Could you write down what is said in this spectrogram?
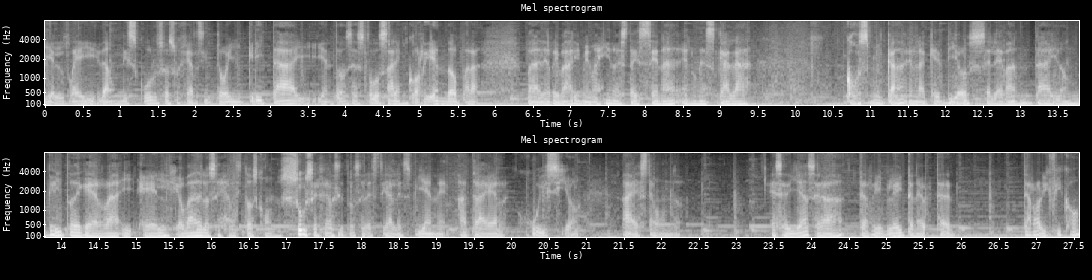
el rey da un discurso a su ejército y grita y, entonces todos salen corriendo para, para derribar y me imagino esta escena en una escala cósmica en la que Dios se levanta y da un grito de guerra y él, Jehová de los ejércitos, con sus ejércitos celestiales, viene a traer juicio a este mundo. Ese día será terrible y tener, terrorífico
